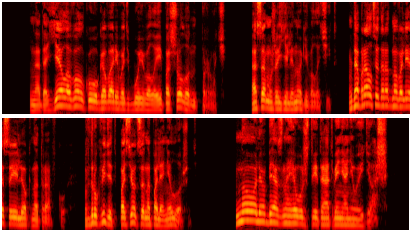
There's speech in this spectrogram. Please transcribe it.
Надоело волку уговаривать Буйвола, и пошел он прочь. А сам уже еле ноги волочит. Добрался до родного леса и лег на травку. Вдруг видит, пасется на поляне лошадь. «Ну, любезная, уж ты-то от меня не уйдешь».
